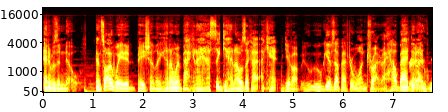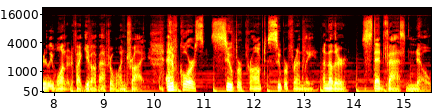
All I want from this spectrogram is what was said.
And it was a no. And so I waited patiently and I went back and I asked again. I was like, I, I can't give up. Who, who gives up after one try, right? How bad did I really want it if I give up after one try? And of course, super prompt, super friendly, another steadfast no.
